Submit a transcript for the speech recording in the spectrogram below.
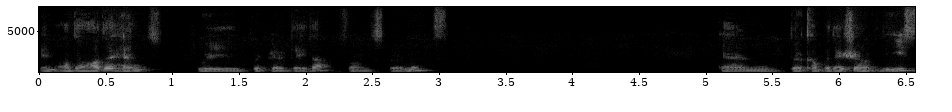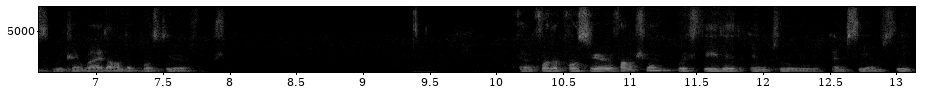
And on the other hand, we prepare data from experiments. And the combination of these, we can write down the posterior function. And for the posterior function, we feed it into MCMC,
